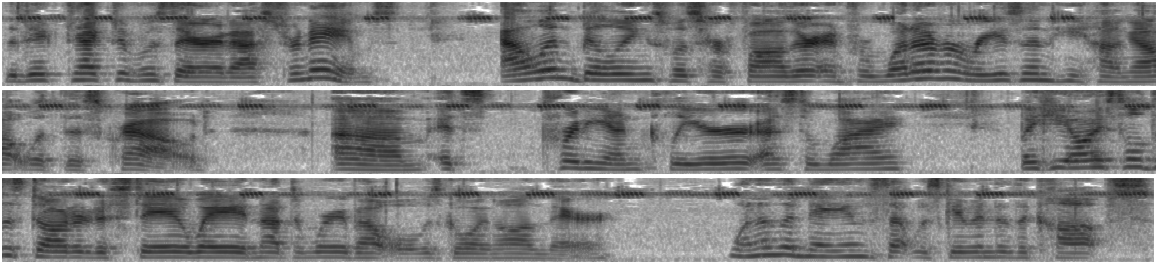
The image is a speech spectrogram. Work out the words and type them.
The detective was there and asked for names. Alan Billings was her father, and for whatever reason, he hung out with this crowd. Um, it's pretty unclear as to why, but he always told his daughter to stay away and not to worry about what was going on there. One of the names that was given to the cops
